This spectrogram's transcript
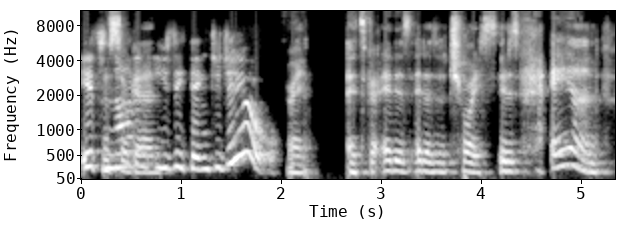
It's That's not so an easy thing to do. Right. It's it is it is a choice. It is, and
